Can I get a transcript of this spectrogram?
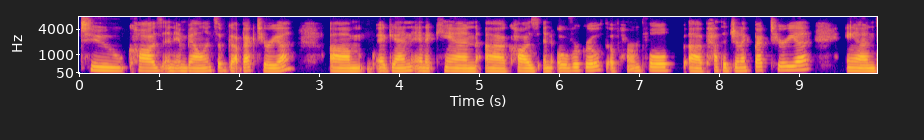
to cause an imbalance of gut bacteria. Um, again, and it can uh, cause an overgrowth of harmful uh, pathogenic bacteria and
